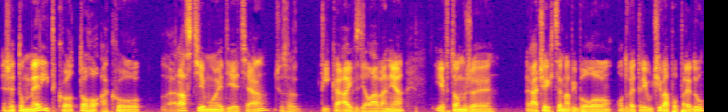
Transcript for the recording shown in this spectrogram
že to meritko toho, ako rastie moje dieťa, čo sa týka aj vzdelávania, je v tom, že radšej chcem, aby bolo o dve, tri učiva popredu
